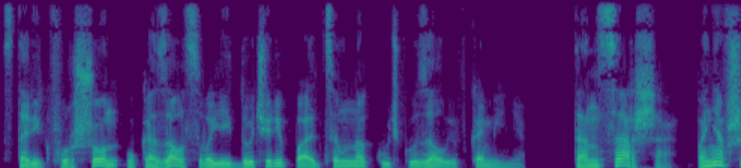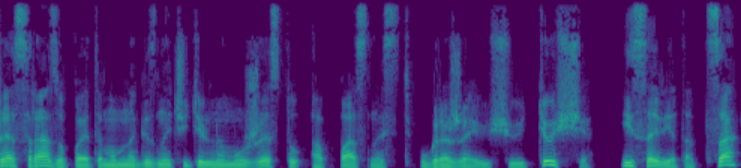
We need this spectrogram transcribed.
Старик Фуршон указал своей дочери пальцем на кучку золы в камине. Тансарша, понявшая сразу по этому многозначительному жесту опасность, угрожающую теще, и совет отца,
